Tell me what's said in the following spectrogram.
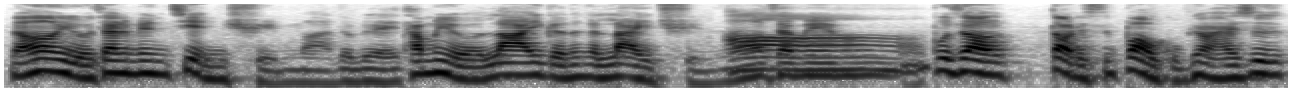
然后有在那边建群嘛，对不对？他们有拉一个那个赖群，然后在那边不知道到底是报股票还是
